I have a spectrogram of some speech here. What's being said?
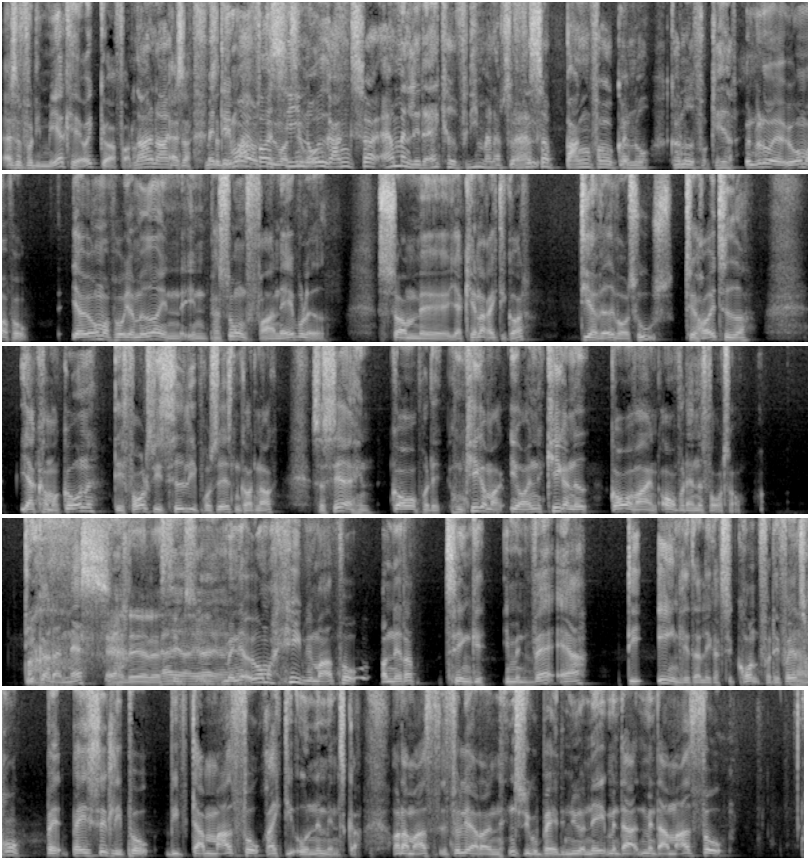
Ja. Altså, fordi mere kan jeg jo ikke gøre for dig. Nej, nej, altså, men så det er må jeg bare for at sige, at nogle gange så er man lidt akavet, fordi man er, er så bange for at gøre, no, gøre noget forkert. Men ved du, hvad jeg øver mig på? Jeg øver mig på, jeg møder en, en person fra nabolaget, som øh, jeg kender rigtig godt. De har været i vores hus til højtider. Jeg kommer gående, det er forholdsvis tidligt i processen godt nok, så ser jeg hende, går over på det. Hun kigger mig i øjnene, kigger ned, går over vejen, over på det andet fortorv. Det gør da nas. Ja, det er da ja, sindssygt. ja, ja. Men jeg øver mig helt vildt meget på at netop tænke, jamen hvad er det egentlig, der ligger til grund for det? For jeg tror ba- basically på, vi, der er meget få rigtig onde mennesker. Og der er meget, selvfølgelig er der en, en psykopat i ny og næ, men der, men der er meget få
